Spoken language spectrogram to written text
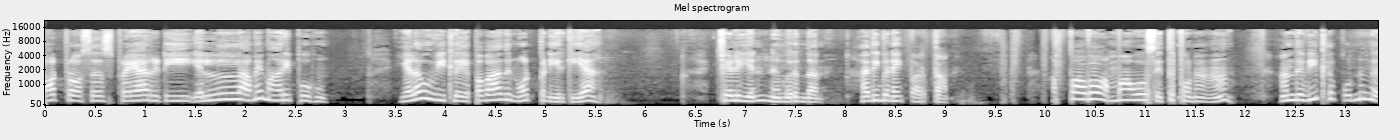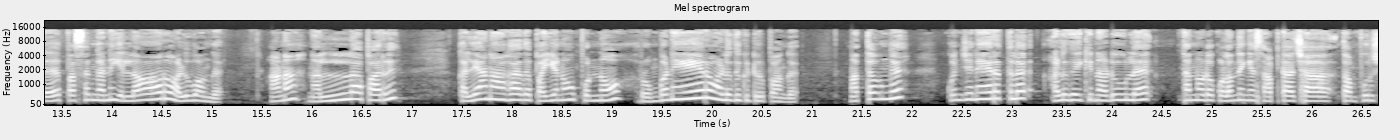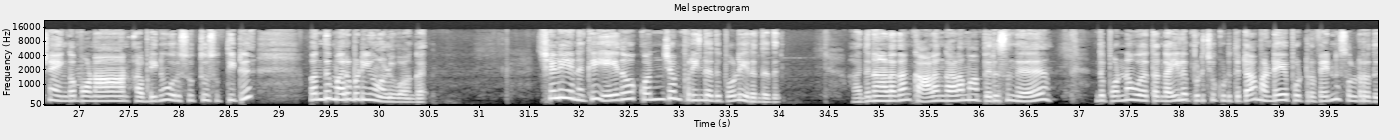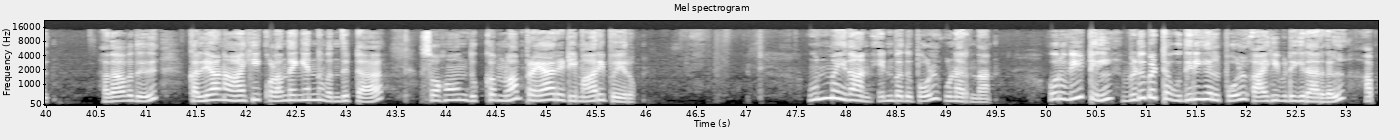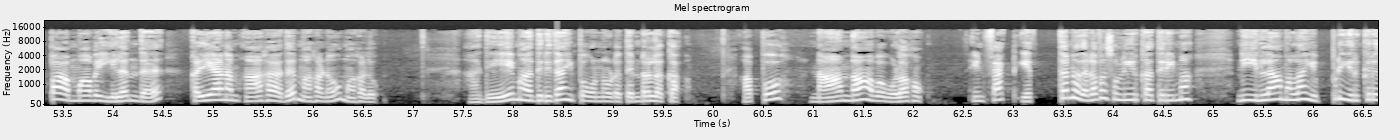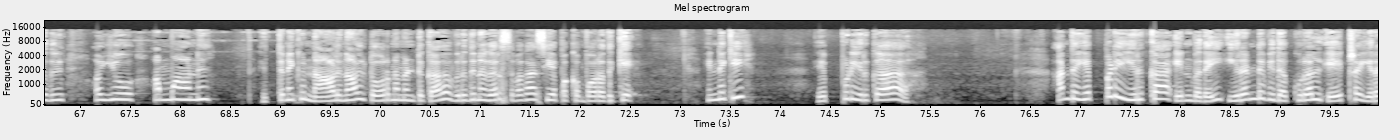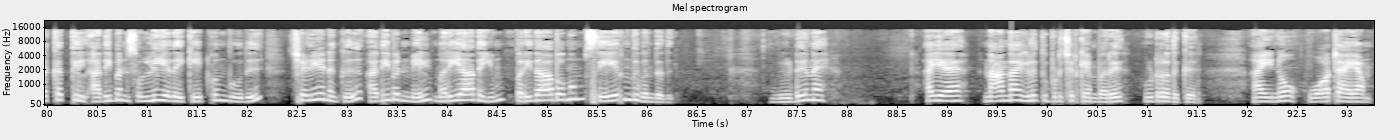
தாட் ப்ராசஸ் ப்ரையாரிட்டி எல்லாமே மாறி போகும். இளவு வீட்டில் எப்பவாவது நோட் பண்ணியிருக்கியா? செழியன் நிமிர்ந்தான். அதிபனை பார்த்தான். அப்பாவோ அம்மாவோ செத்து போனா அந்த வீட்டில் பொண்ணுங்க பசங்கன்னு எல்லாரும் அழுவாங்க. ஆனா நல்லா பாரு கல்யாணம் ஆகாத பையனோ பொண்ணோ ரொம்ப நேரம் அழுதுகிட்டு இருப்பாங்க. மற்றவங்க கொஞ்ச நேரத்துல அழுகைக்கு நடுவுல தன்னோட குழந்தைங்க சாப்பிட்டாச்சா தன் புருஷன் எங்க போனான் அப்படின்னு ஒரு சுத்து சுத்திட்டு வந்து மறுபடியும் அழுவாங்க. செழியனுக்கு ஏதோ கொஞ்சம் புரிந்தது போல இருந்தது. அதனாலதான் காலங்காலமா பெருசுங்க இந்த பொண்ணை ஒருத்தன் கையில பிடிச்சு கொடுத்துட்டா மண்டைய போட்டுருவேன்னு சொல்றது. அதாவது கல்யாணம் ஆகி குழந்தைங்கன்னு வந்துட்டா சுகம் துக்கம்லாம் ப்ரையாரிட்டி மாறி போயிரும். உண்மைதான் என்பது போல் உணர்ந்தான். ஒரு வீட்டில் விடுபட்ட உதிரிகள் போல் ஆகிவிடுகிறார்கள். அப்பா அம்மாவை இழந்த கல்யாணம் ஆகாத மகனோ மகளோ. அதே மாதிரிதான் இப்போ உன்னோட தென்றல் அக்கா. அப்போ நான் தான் அவ உலகம். இன்ஃபேக்ட் எத்தனை தடவை சொல்லியிருக்கா தெரியுமா? நீ இல்லாமலாம் எப்படி இருக்கிறது? ஐயோ அம்மான்னு. இத்தனைக்கும் நாலு நாள் டோர்னமெண்ட்டுக்காக விருதுநகர் சிவகாசிய பக்கம் போறதுக்கே. இன்னைக்கு எப்படி இருக்கா? அந்த எப்படி இருக்கா என்பதை இரண்டு வித குரல் ஏற்ற இரக்கத்தில் அதிபன் சொல்லியதை கேட்கும்போது செழியனுக்கு அதிபன் மேல் மரியாதையும் பரிதாபமும் சேர்ந்து வந்தது. விடுனே. ஐய நான் தான் இழுத்து பிடிச்சிருக்கேன் பாரு விடுறதுக்கு. ஐ நோ வாட் ஐ ஆம்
